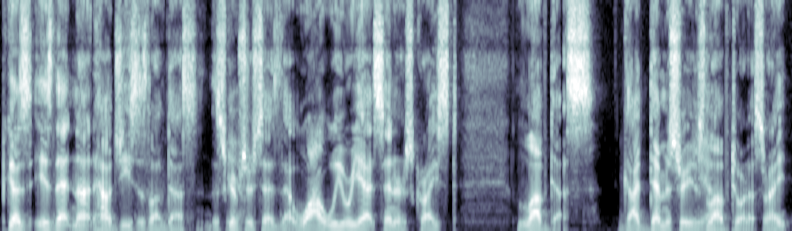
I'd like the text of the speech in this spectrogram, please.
because is that not how Jesus loved us? The Scripture says that while we were yet sinners, Christ loved us. God demonstrated His Yeah. love toward us, right?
